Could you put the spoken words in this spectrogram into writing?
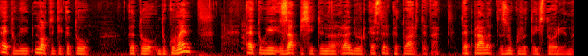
Ето ги нотите като, като документ, ето ги записите на радиооркестър като артефакт. Те правят звуковата история на,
